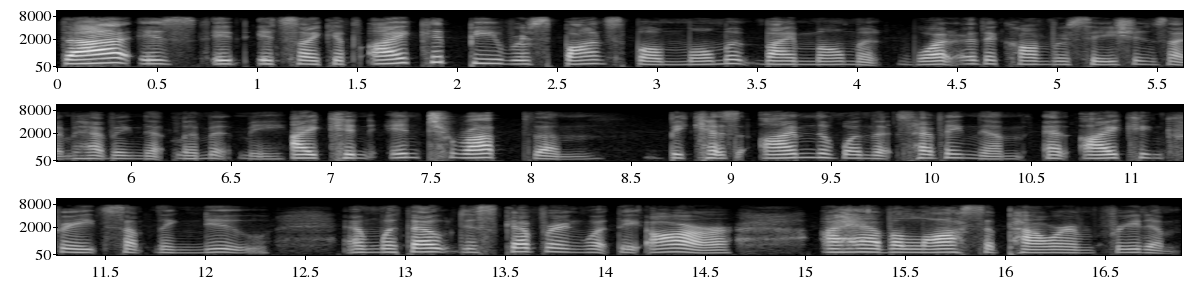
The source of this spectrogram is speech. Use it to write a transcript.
that is it it's like if i could be responsible moment by moment what are the conversations i'm having that limit me? I can interrupt them because i'm the one that's having them and i can create something new. And without discovering what they are i have a loss of power and freedom.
